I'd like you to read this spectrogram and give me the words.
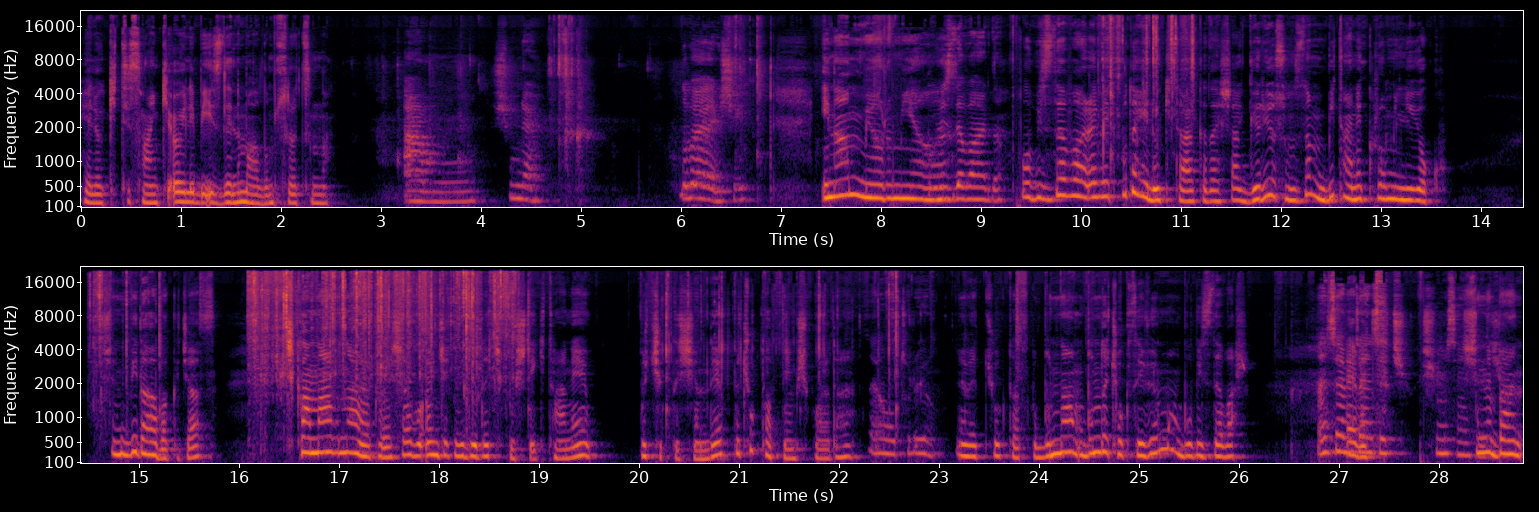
Hello Kitty sanki. Öyle bir izlenim aldım suratından. Um, şimdi. Bu böyle bir şey. İnanmıyorum ya. Bu bizde vardı. Bu bizde var. Evet bu da Hello Kitty arkadaşlar. Görüyorsunuz değil mi? Bir tane kromili yok. Şimdi bir daha bakacağız. Çıkanlar bunlar arkadaşlar. Bu önceki videoda çıkmıştı iki tane. Bu çıktı şimdi. Bu çok tatlıymış bu arada. ha. Ha, oturuyor. Evet çok tatlı. Bundan bunu da çok seviyorum ama bu bizde var. Ha, sen bir Evet. seç. Şimdi sen Şimdi seç. ben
